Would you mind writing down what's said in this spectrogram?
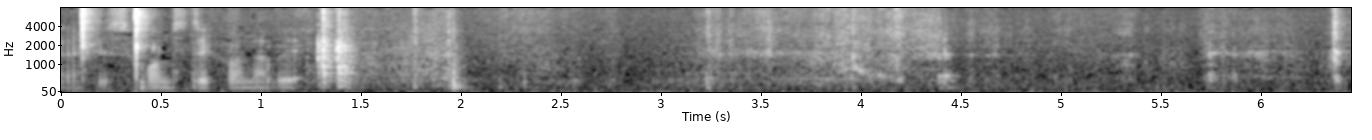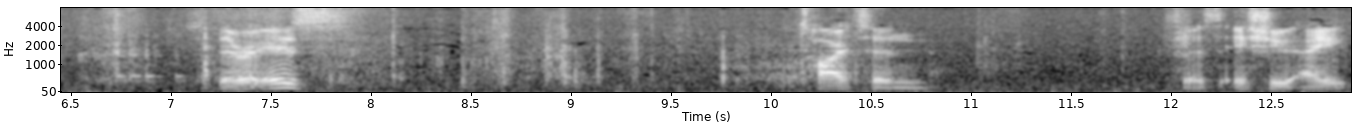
That's just one sticker on that bit. So there it is. Titan. So it's issue 8.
